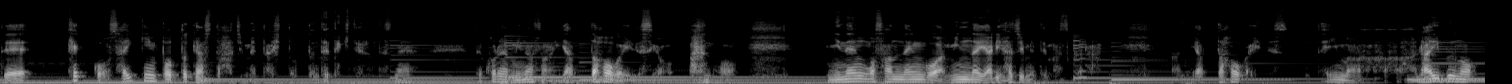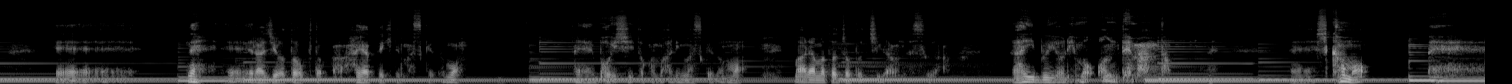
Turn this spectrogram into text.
で結構最近ポッドキャスト始めた人って出てきてるんですね。でこれは皆さんやった方がいいですよ。あの2年後3年後はみんなやり始めてますから。あのやった方がいいです。で今ライブの、えー、ね、 Radiotalk とか流行ってきてますけども、えー、 Voicy とかもありますけども、まあ、あれはまたちょっと違うんですが、ライブよりもオンデマンド。ねえー、しかも、え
